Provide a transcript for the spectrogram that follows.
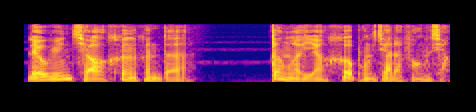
刘云巧恨恨的瞪了眼贺鹏家的方向，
